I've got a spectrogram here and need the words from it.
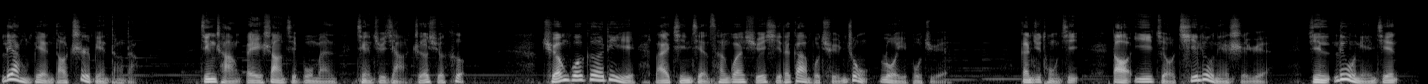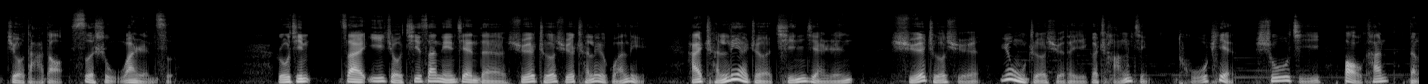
量变到质变等等，经常被上级部门请去讲哲学课。全国各地来勤俭参观学习的干部群众络绎不绝。根据统计，到一九七六年十月，仅六年间就达到四十五万人次。如今，在一九七三年建的学哲学陈列馆里，还陈列着勤俭人学哲学、用哲学的一个场景、图片、书籍、报刊等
